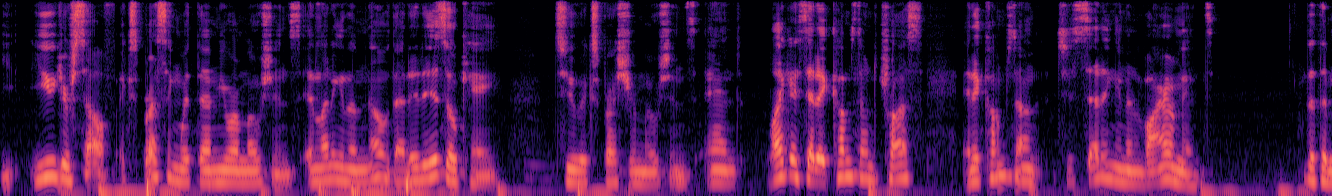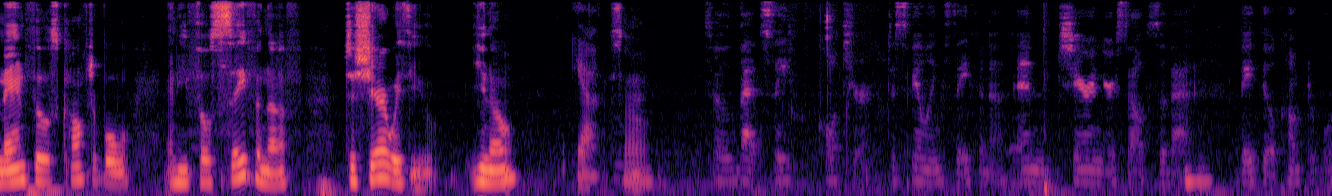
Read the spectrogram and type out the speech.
you yourself expressing with them your emotions and letting them know that it is okay to express your emotions. And like I said, it comes down to trust and it comes down to setting an environment that the man feels comfortable and he feels safe enough to share with you, you know? Yeah. So, that safe culture, just feeling safe enough and sharing yourself so that they feel comfortable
